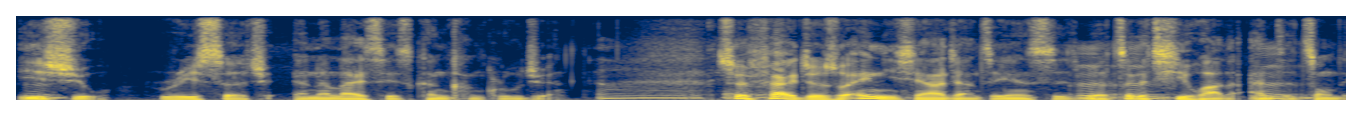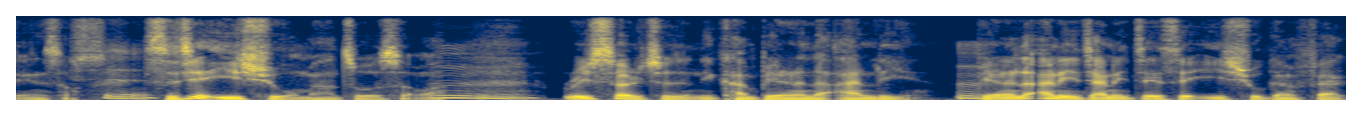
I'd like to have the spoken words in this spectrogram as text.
嗯、Issue。Research, analysis 跟 conclusion，所以 fact 就是说，哎，你现在要讲这件事，比如这个企划的案子重点是什么？是实际 issue 我们要做什么？嗯嗯。Research 就是你看别人的案例，别人的案例加你这些 issue 跟 fact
